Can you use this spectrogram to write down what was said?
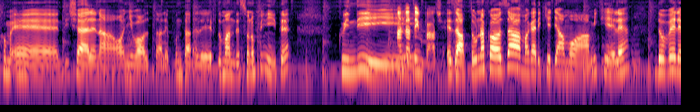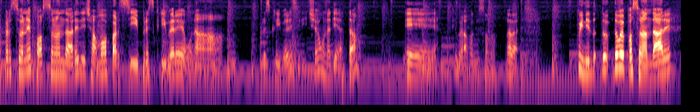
Come eh, dice Elena ogni volta, le, punta- le domande sono finite. Quindi... Andate in pace. Esatto, una cosa magari chiediamo a Michele dove le persone possono andare, diciamo, a farsi prescrivere una... Prescrivere si dice, una dieta. E... Che brava che sono. Vabbè. Quindi do- dove possono andare?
